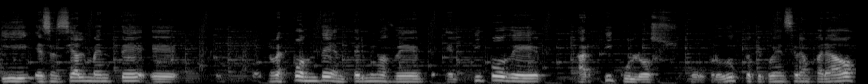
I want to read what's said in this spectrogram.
y esencialmente responde en términos de el tipo de artículos o productos que pueden ser amparados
